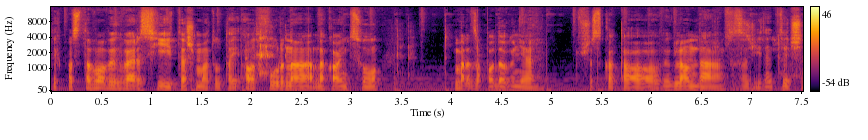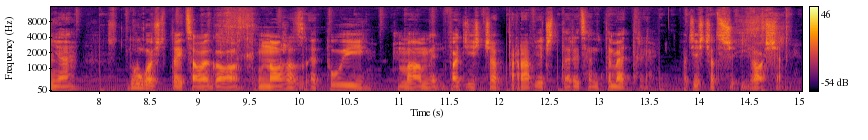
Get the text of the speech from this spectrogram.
tych podstawowych wersji, też ma tutaj otwór na, na końcu. Bardzo podobnie wszystko to wygląda, w zasadzie identycznie. Długość tutaj całego noża z etui mamy 20, prawie 4 cm, 23,8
